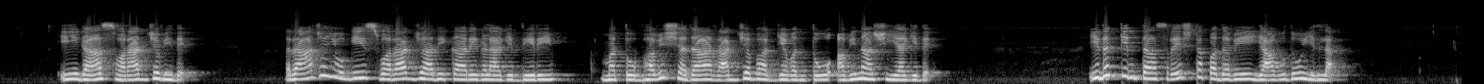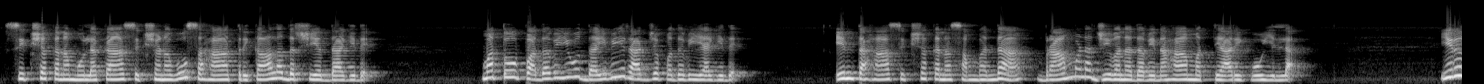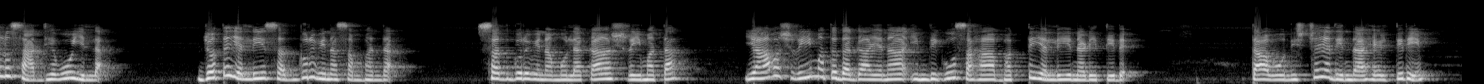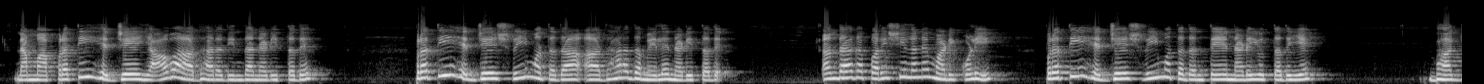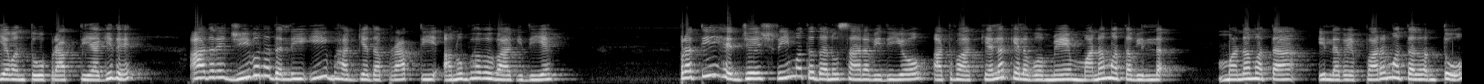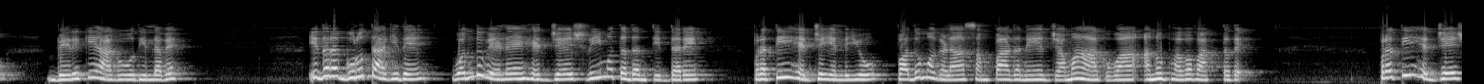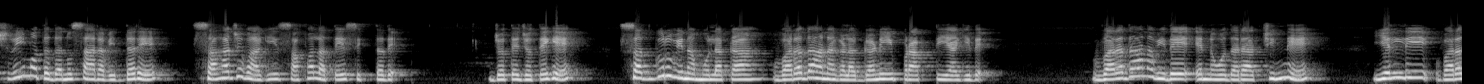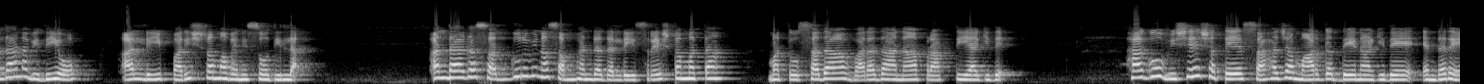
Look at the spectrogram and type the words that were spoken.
ಈಗ ಸ್ವರಾಜ್ಯವಿದೆ. ರಾಜಯೋಗಿ ಸ್ವರಾಜ್ಯಾಧಿಕಾರಿಗಳಾಗಿದ್ದೀರಿ ಮತ್ತು ಭವಿಷ್ಯದ ರಾಜ್ಯಭಾಗ್ಯವಂತೂ ಅವಿನಾಶಿಯಾಗಿದೆ. ಇದಕ್ಕಿಂತ ಶ್ರೇಷ್ಠ ಪದವಿ ಯಾವುದೂ ಇಲ್ಲ. ಶಿಕ್ಷಕನ ಮೂಲಕ ಶಿಕ್ಷಣವೂ ಸಹ ತ್ರಿಕಾಲದರ್ಶಿಯದ್ದಾಗಿದೆ. ಮತ್ತು ಪದವಿಯೂ ದೈವಿ ರಾಜ್ಯ ಪದವಿಯಾಗಿದೆ. ಇಂತಹ ಶಿಕ್ಷಕನ ಸಂಬಂಧ ಬ್ರಾಹ್ಮಣ ಜೀವನದ ವಿನಃ ಮತ್ಯಾರಿಗೂ ಇಲ್ಲ. ಇರಲು ಸಾಧ್ಯವೂ ಇಲ್ಲ. ಜೊತೆಯಲ್ಲಿ ಸದ್ಗುರುವಿನ ಸಂಬಂಧ. ಸದ್ಗುರುವಿನ ಮೂಲಕ ಶ್ರೀಮತ, ಯಾವ ಶ್ರೀಮತದ ಗಾಯನ ಇಂದಿಗೂ ಸಹ ಭಕ್ತಿಯಲ್ಲಿ ನಡೀತಿದೆ. ತಾವು ನಿಶ್ಚಯದಿಂದ ಹೇಳ್ತೀರಿ, ನಮ್ಮ ಪ್ರತಿ ಹೆಜ್ಜೆ ಯಾವ ಆಧಾರದಿಂದ ನಡೀತದೆ? ಪ್ರತಿ ಹೆಜ್ಜೆ ಶ್ರೀಮತದ ಆಧಾರದ ಮೇಲೆ ನಡೀತದೆ. ಅಂದಾಗ ಪರಿಶೀಲನೆ ಮಾಡಿಕೊಳ್ಳಿ, ಪ್ರತಿ ಹೆಜ್ಜೆ ಶ್ರೀಮತದಂತೆ ನಡೆಯುತ್ತದೆಯೇ? ಭಾಗ್ಯವಂತೂ ಪ್ರಾಪ್ತಿಯಾಗಿದೆ, ಆದರೆ ಜೀವನದಲ್ಲಿ ಈ ಭಾಗ್ಯದ ಪ್ರಾಪ್ತಿ ಅನುಭವವಾಗಿದೆಯೇ? ಪ್ರತಿ ಹೆಜ್ಜೆ ಶ್ರೀಮತದ ಅನುಸಾರವಿದೆಯೋ ಅಥವಾ ಕೆಲ ಕೆಲವೊಮ್ಮೆ ಮನಮತವಿಲ್ಲ, ಮನಮತ ಇಲ್ಲವೇ? ಪರಮತದಂತೂ ಬೆರಿಕೆ ಆಗುವುದಿಲ್ಲವೇ ಇದರ ಗುರುತಾಗಿದೆ, ಒಂದು ವೇಳೆ ಹೆಜ್ಜೆ ಶ್ರೀಮತದಂತಿದ್ದರೆ, ಪ್ರತಿ ಹೆಜ್ಜೆಯಲ್ಲಿಯೂ ಪದುಮಗಳ ಸಂಪಾದನೆ ಜಮಾ ಆಗುವ ಅನುಭವವಾಗ್ತದೆ. ಪ್ರತಿ ಹೆಜ್ಜೆ ಶ್ರೀಮತದನುಸಾರವಿದ್ದರೆ ಸಹಜವಾಗಿ ಸಫಲತೆ ಸಿಗ್ತದೆ. ಜೊತೆ ಜೊತೆಗೆ ಸದ್ಗುರುವಿನ ಮೂಲಕ ವರದಾನಗಳ ಗಣಿ ಪ್ರಾಪ್ತಿಯಾಗಿದೆ. ವರದಾನವಿದೆ ಎನ್ನುವುದರ ಚಿಹ್ನೆ ಎಲ್ಲಿ ವರದಾನವಿದೆಯೋ ಅಲ್ಲಿ ಪರಿಶ್ರಮವೆನಿಸೋದಿಲ್ಲ. ಅಂದಾಗ ಸದ್ಗುರುವಿನ ಸಂಬಂಧದಲ್ಲಿ ಶ್ರೇಷ್ಠ ಮತ ಮತ್ತು ಸದಾ ವರದಾನ ಪ್ರಾಪ್ತಿಯಾಗಿದೆ. ಹಾಗೂ ವಿಶೇಷತೆ ಸಹಜ ಮಾರ್ಗದ್ದೇನಾಗಿದೆ ಎಂದರೆ,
